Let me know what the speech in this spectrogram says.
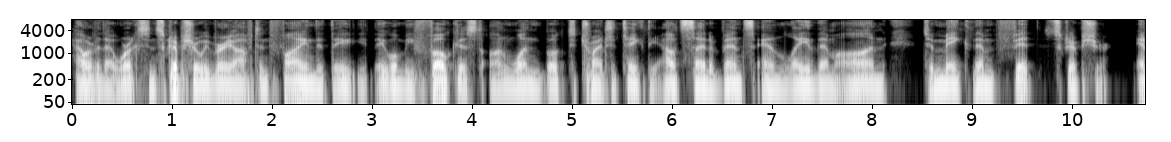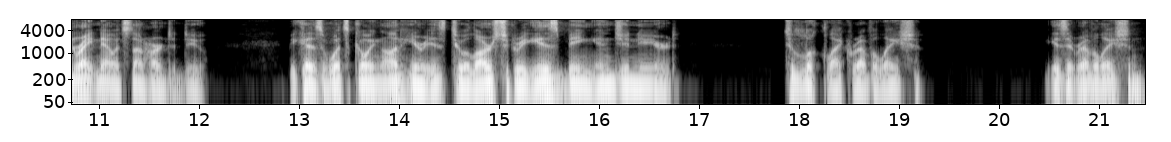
however that works in scripture we very often find that they they will be focused on one book to try to take the outside events and lay them on to make them fit scripture. And right now it's not hard to do because what's going on here is to a large degree is being engineered to look like revelation. Is it revelation?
